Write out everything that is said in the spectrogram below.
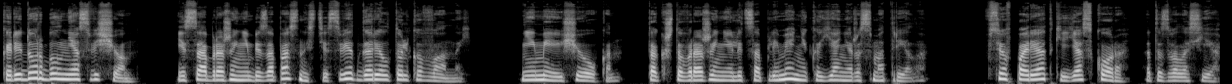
Коридор был не освещен. Из соображений безопасности свет горел только в ванной не имеющий окон, так что выражение лица племянника я не рассмотрела. Все в порядке, я скоро», — отозвалась я.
